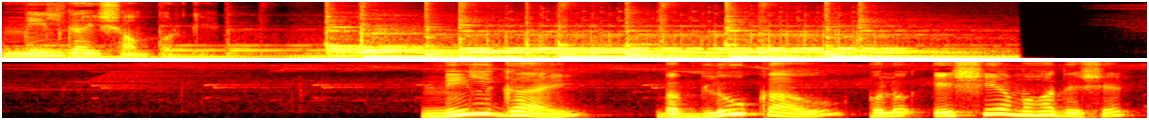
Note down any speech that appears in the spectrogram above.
নীলগাই সম্পর্কে। নীলগাই বা ব্লু কাউ হলো এশিয়া মহাদেশের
